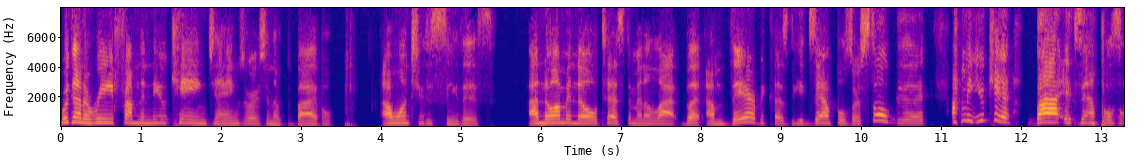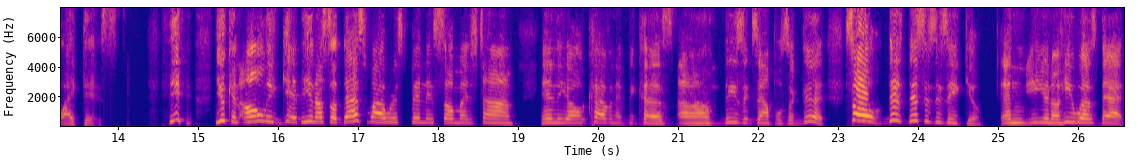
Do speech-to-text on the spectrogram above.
We're going to read from the New King James version of the Bible. I want you to see this. I know I'm in the Old Testament a lot, but I'm there because the examples are so good. I mean, you can't buy examples like this. you can only get, you know, so that's why we're spending so much time in the old covenant because um, these examples are good. So this this is Ezekiel, and you know he was that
